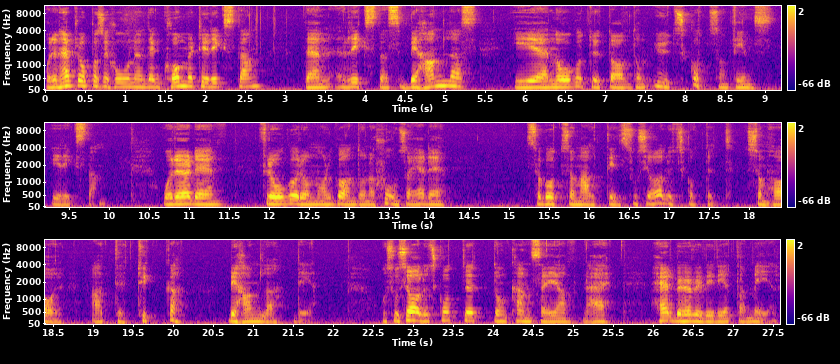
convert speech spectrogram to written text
Och den här propositionen den kommer till riksdagen. Den riksdagsbehandlas i något utav de utskott som finns i riksdagen. Och rör det frågor om organdonation så är det så gott som alltid socialutskottet som har att tycka, behandla det. Och socialutskottet de kan säga nej, här behöver vi veta mer.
